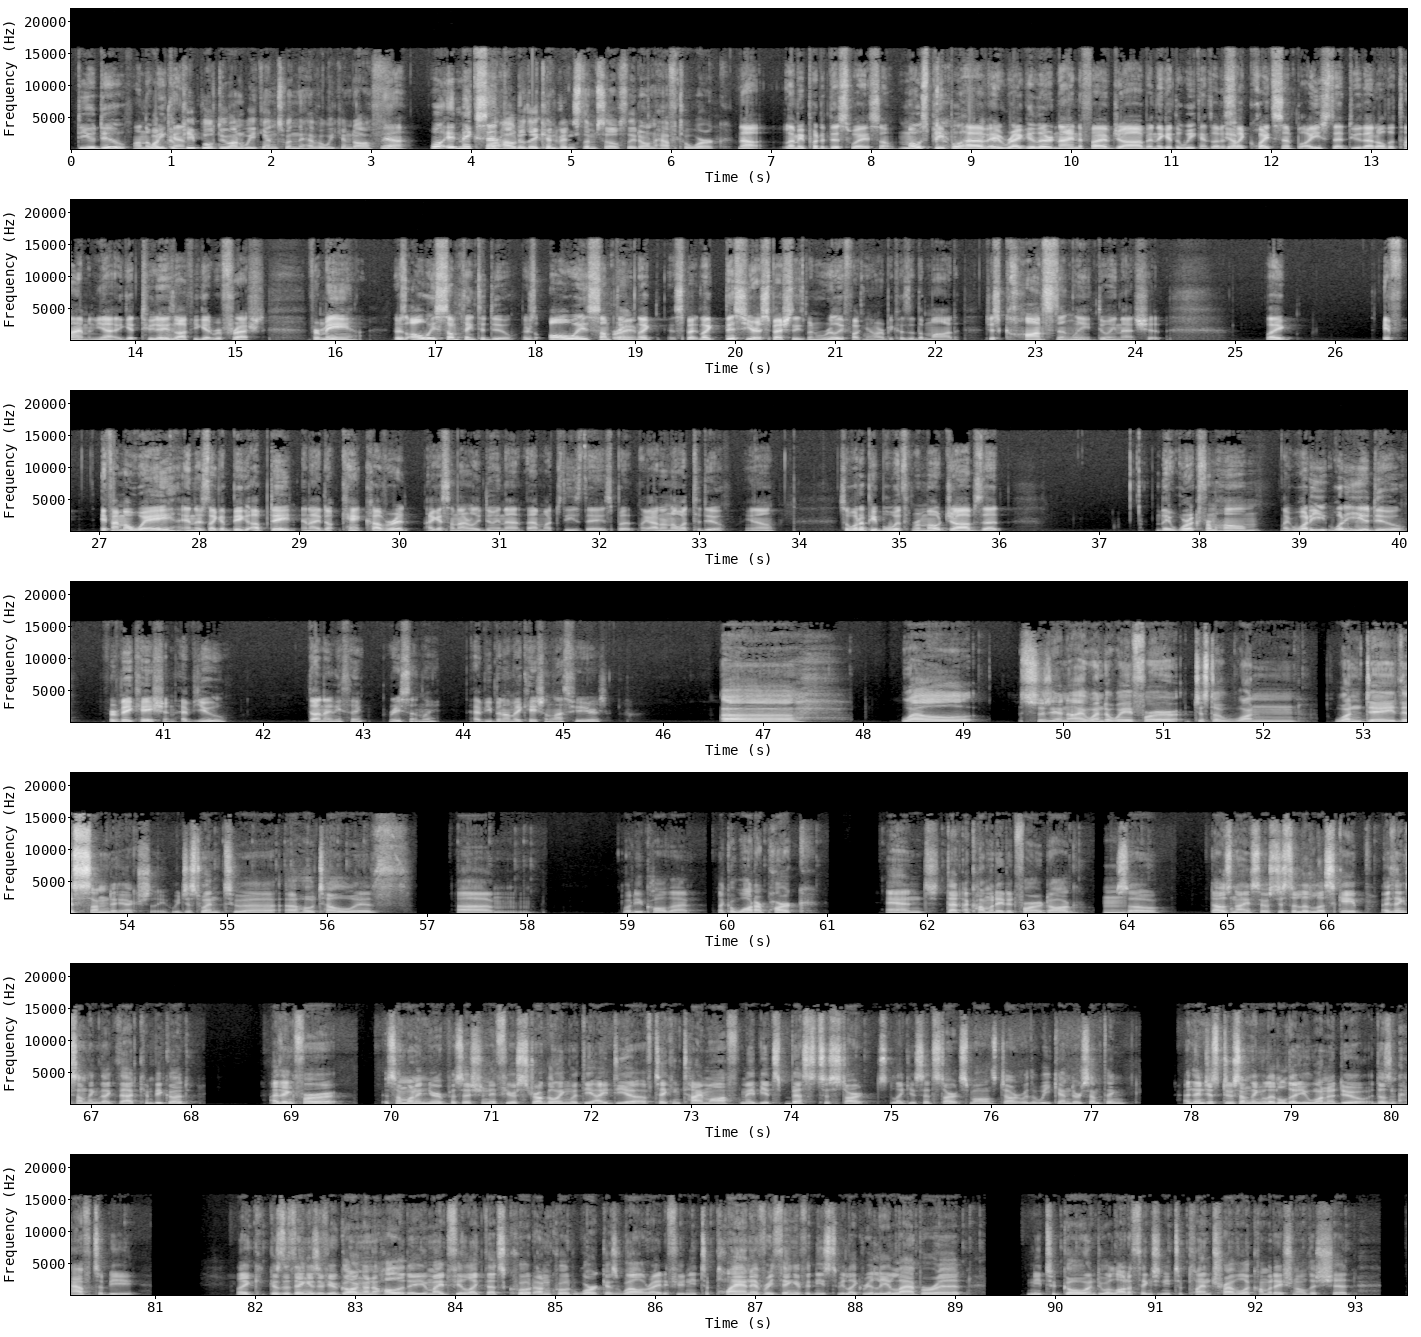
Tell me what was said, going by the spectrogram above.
do you do on the What weekend? What do people do on weekends when they have a weekend off? yeah. Well, it makes sense. Or how do they convince themselves they don't have to work? no, let me put it this way. So most people have a regular nine to five job and they get the weekends off. It's Yep. like quite simple. I used to do that all the time. And yeah, you get two days Mm-hmm. off, you get refreshed. For me, there's always something to do. There's always something Right. like spe- like this year especially has been really fucking hard because of the mod. Just constantly Mm-hmm. doing that shit. Like if if I'm away and there's like a big update and I don't can't cover it, I guess I'm not really doing that that much these days, but like I don't know what to do, you know? So what are people with remote jobs that they work from home? Like what do you what do you do for vacation? Have you done anything recently? Have you been on vacation the last few years? Uh, well, Susie and I went away for just a one one day this Sunday. Actually, we just went to a, a hotel with um, what do you call that? Like a water park, and that accommodated for our dog. Mm. So that was nice. It was just a little escape. I think something like that can be good. I think for someone in your position, if you're struggling with the idea of taking time off, maybe it's best to start, like you said, start small, start with a weekend or something, and then just do something little that you want to do. It doesn't have to be like, because the thing is, if you're going on a holiday, you might feel like that's quote unquote work as well, right? If you need to plan everything, if it needs to be like really elaborate, you need to go and do a lot of things, you need to plan travel, accommodation, all this shit.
